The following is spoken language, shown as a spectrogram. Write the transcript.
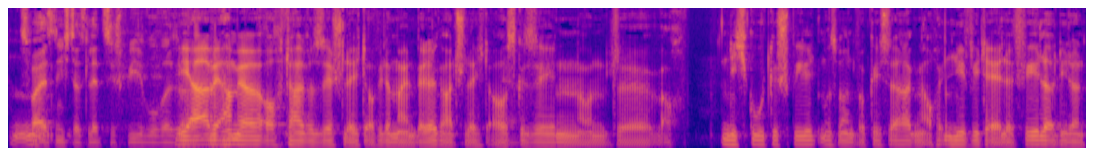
Es war jetzt nicht das letzte Spiel, wo wir sagen, Ja, wir haben ja auch teilweise sehr schlecht, auch wieder mal in Belgrad schlecht ausgesehen ja. und äh, auch nicht gut gespielt, muss man wirklich sagen. Auch individuelle Fehler, die dann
